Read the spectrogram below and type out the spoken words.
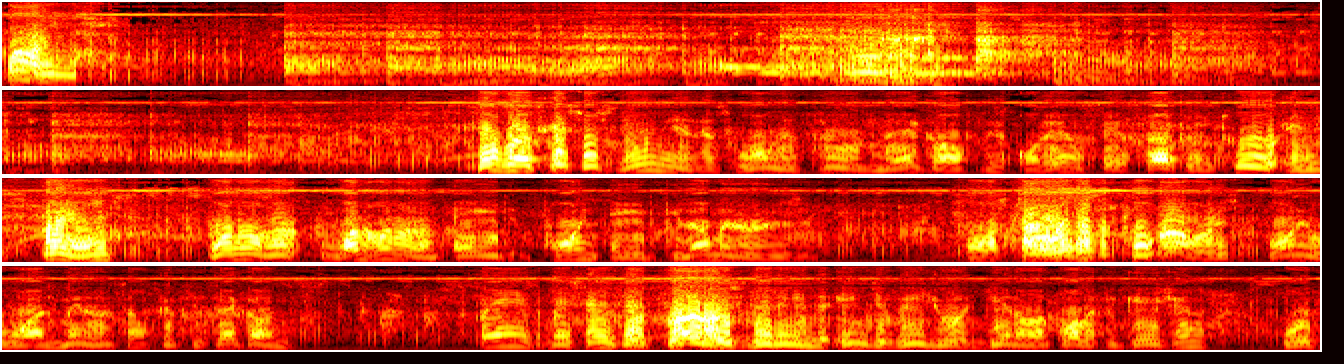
points. Cuba's Jesus Nunez has won the third leg of the Orense Cycling Tour in Spain, one over 108.8 kilometers. Was tired after 2 hours, 41 minutes and 50 seconds. Spain's Vicente Prado is leading in the individual general qualification with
